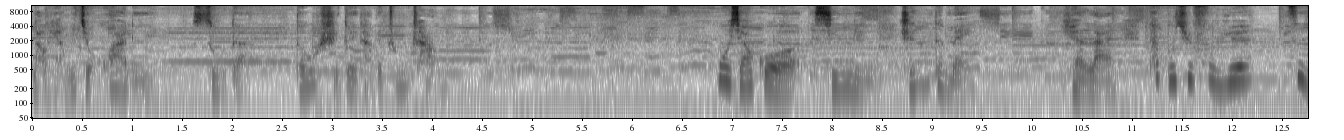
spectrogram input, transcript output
老杨的酒话里诉的都是对他的衷肠。莫小果心里真的美。原来他不去赴约，自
